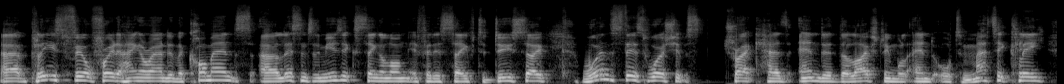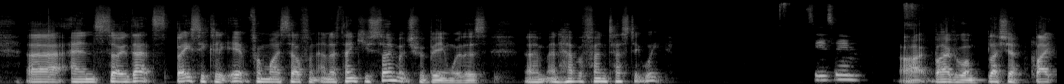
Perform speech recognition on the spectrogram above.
Uh, please feel free to hang around in the comments, uh, listen to the music, sing along if it is safe to do so. Once this worship track has ended, the live stream will end automatically. Uh, and so that's basically it from myself and Anna. Thank you so much for being with us um, and have a fantastic week. See you soon. All right. Bye, everyone. Bless you. Bye.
